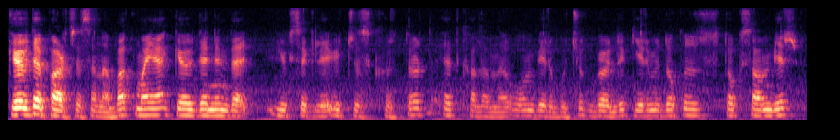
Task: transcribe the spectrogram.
gövde parçasına bakmaya. Gövdenin de yüksekliği 344, et kalınlığı 11,5 böldük 29.91.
